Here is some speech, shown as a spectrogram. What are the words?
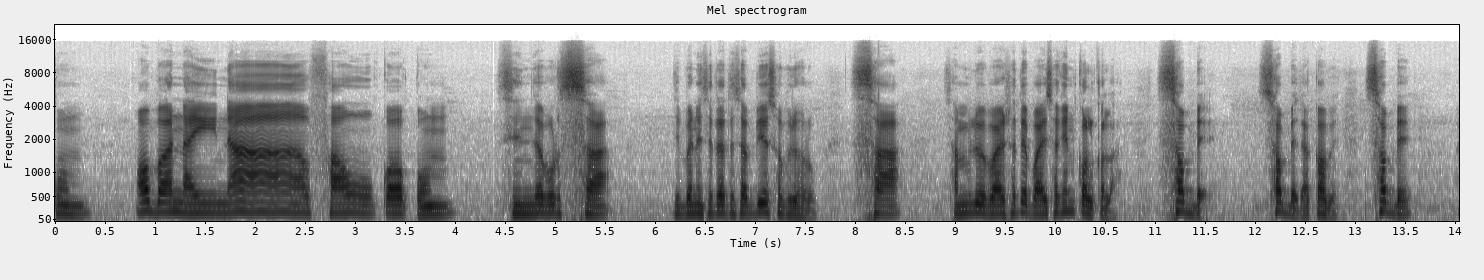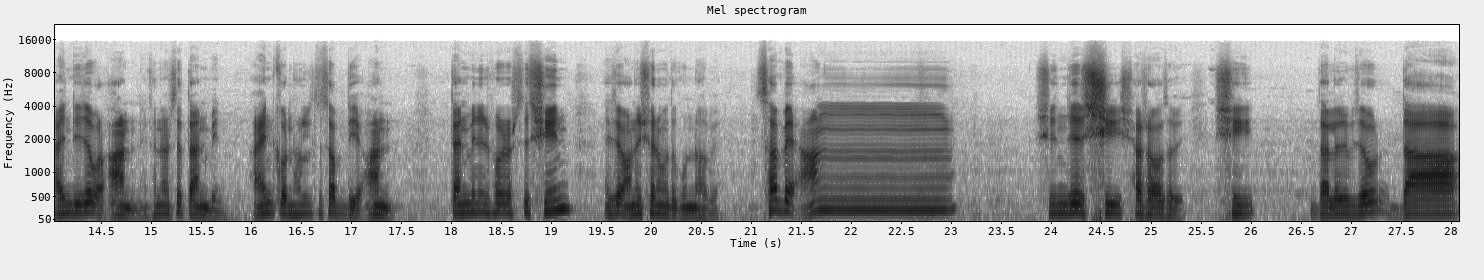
কুম। অবা নাই না, ফাও, ক, কুম। সিনজাবর সা, জিব্বা নিচে তাতে চাপ দিয়ে সফির হরফ। সা সামিল বায়ের সাথে বাই সাকিন কলকলা। সব্বে সব্বে, দেখা হবে। সব্বে, আইন দিয়ে যাবার আন। এখানে আসছে তানবিন। আইন কোন হলে তো সব দিয়ে, আন। তানবিনের পর আসছে শিন। এই যে অনিশ্বরের মতো গুণ হবে। সবে আং। সিনজের শি আওয়াজ হবে। শি, দালের যাবর দা,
